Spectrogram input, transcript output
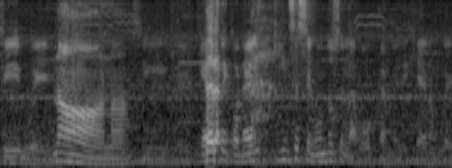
Sí, güey. no, no. Sí, güey. Pero- Quédate con él 15 segundos en la boca, me dijeron, güey.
